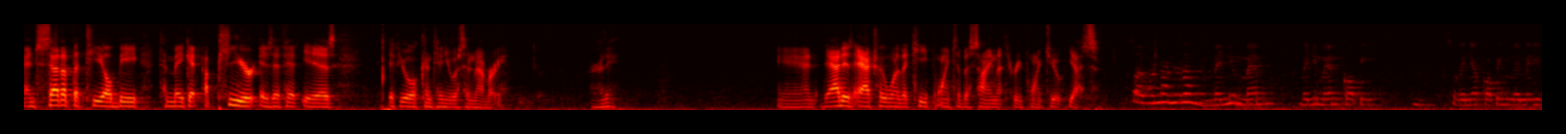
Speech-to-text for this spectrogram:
and set up the TLB to make it appear as if it is, if you will, continuous in memory. Ready? And that is actually one of the key points of assignment 3.2. Yes? So I want to understand when you mem, when you mem copy, so when you're copying memory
